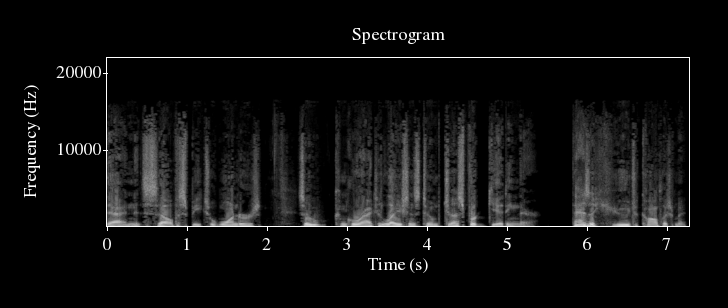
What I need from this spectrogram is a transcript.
that in itself speaks wonders. So, congratulations to them just for getting there. That is a huge accomplishment.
